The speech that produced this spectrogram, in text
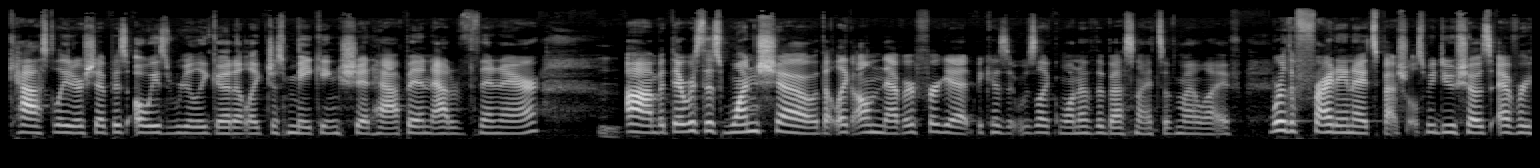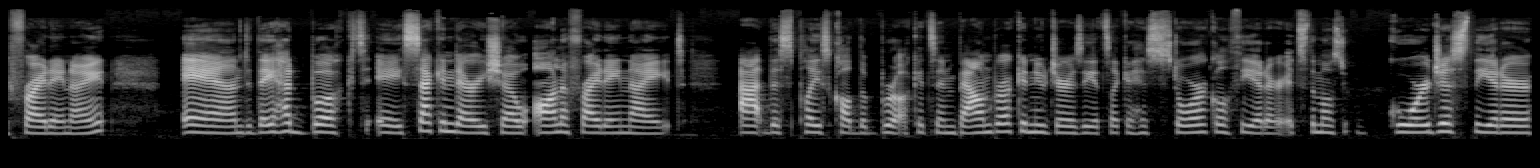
cast leadership is always really good at like just making shit happen out of thin air. Um, but there was this one show that like I'll never forget because it was like one of the best nights of my life. We're the Friday night specials. We do shows every Friday night, and they had booked a secondary show on a Friday night at this place called the Brook. It's in Bound Brook in New Jersey. It's like a historical theater. It's the most gorgeous theater.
